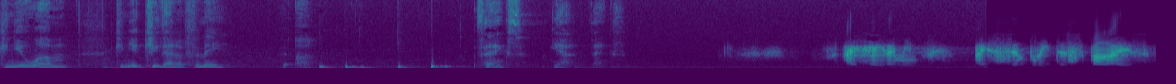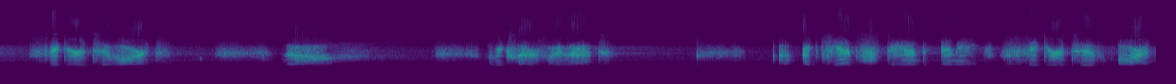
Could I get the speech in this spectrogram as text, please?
can you um can you cue that up for me? Uh, thanks. figurative art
